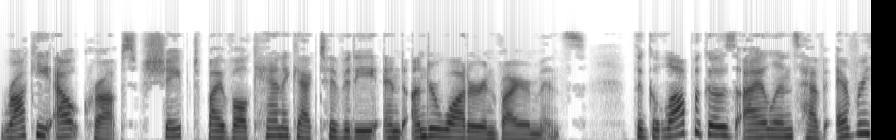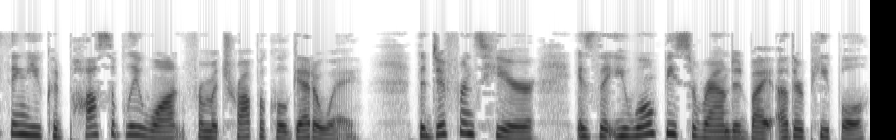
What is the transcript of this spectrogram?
rocky outcrops shaped by volcanic activity and underwater environments. The Galapagos Islands have everything you could possibly want from a tropical getaway. The difference here is that you won't be surrounded by other people,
